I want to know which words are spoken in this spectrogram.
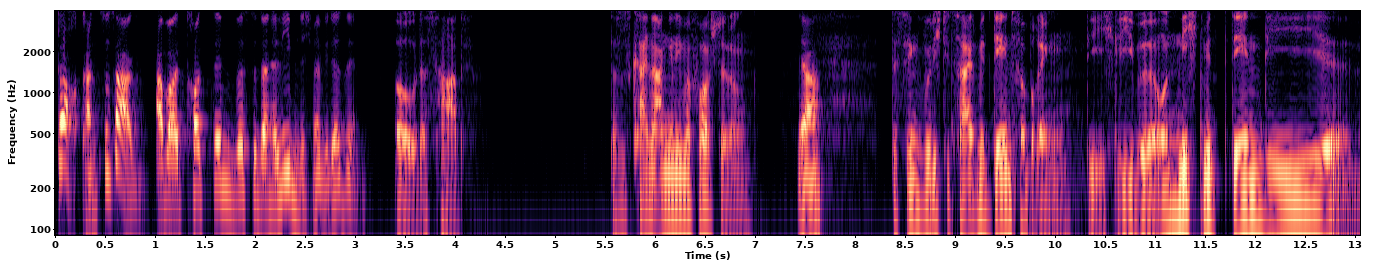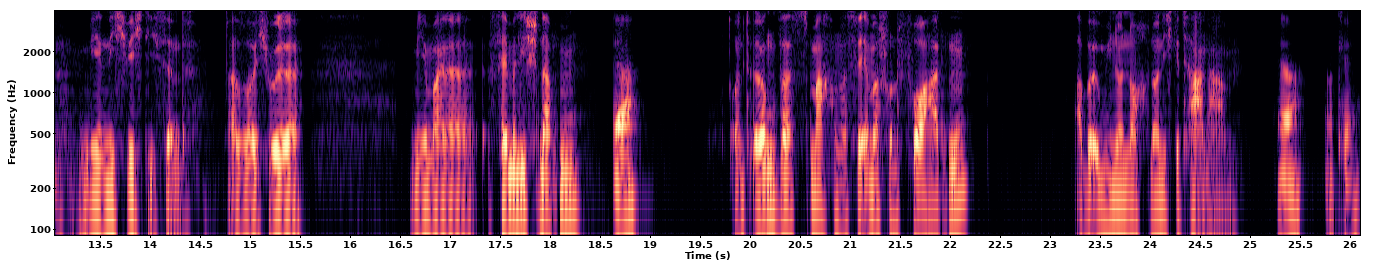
Doch, kannst du sagen. Aber trotzdem wirst du deine Lieben nicht mehr wiedersehen. Oh, das ist hart. Das ist keine angenehme Vorstellung. Ja. Deswegen würde ich die Zeit mit denen verbringen, die ich liebe und nicht mit denen, die mir nicht wichtig sind. Also ich würde mir meine Family schnappen. Ja. Und irgendwas machen, was wir immer schon vorhatten, aber irgendwie nur noch, noch nicht getan haben. Ja, okay.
